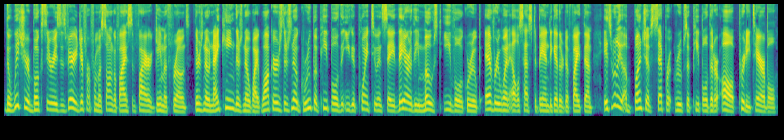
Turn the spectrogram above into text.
The Witcher book series is very different from A Song of Ice and Fire Game of Thrones. There's no Night King, there's no White Walkers, there's no group of people that you could point to and say they are the most evil group. Everyone else has to band together to fight them. It's really a bunch of separate groups of people that are all pretty terrible.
